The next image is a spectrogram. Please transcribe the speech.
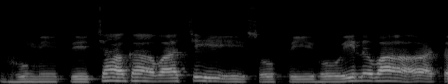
भूमितीच्या गावाची सोपी होईल वाट.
